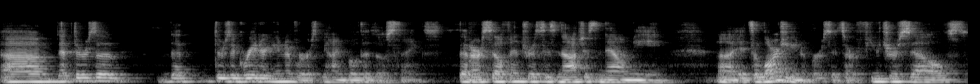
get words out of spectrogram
um, that there's a that there's a greater universe behind both of those things. That our self-interest is not just now me; uh, it's a larger universe. It's our future selves.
